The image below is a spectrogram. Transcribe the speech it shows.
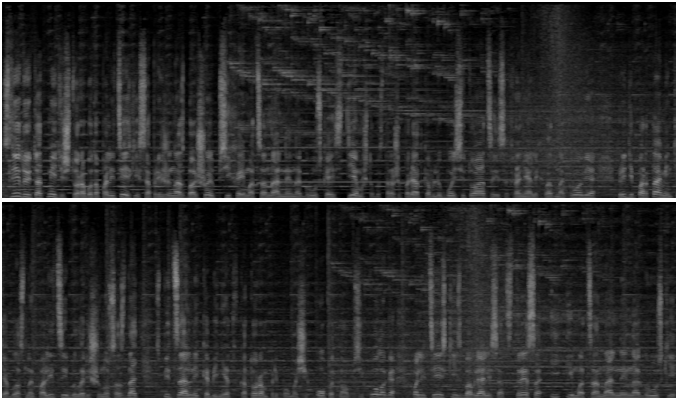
Следует отметить, что работа полицейских сопряжена с большой психоэмоциональной нагрузкой с тем, чтобы стражи порядка в любой ситуации сохраняли хладнокровие. При департаменте областной полиции было решено создать специальный кабинет, в котором при помощи опытного психолога полицейские избавлялись от стресса и эмоциональной нагрузки.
